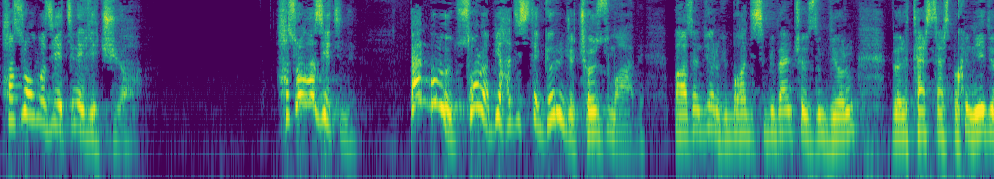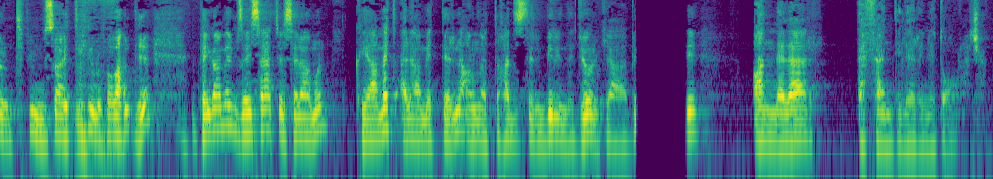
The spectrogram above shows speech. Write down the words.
hazır ol vaziyetine geçiyor. Hazır ol vaziyetinde. Ben bunu sonra bir hadiste görünce çözdüm abi. Bazen diyorum ki bu hadisi bir ben çözdüm diyorum. Böyle ters ters bakın niye diyorum tipim müsait değil mi falan diye. Peygamberimiz Aleyhisselatü Vesselam'ın kıyamet alametlerini anlattığı hadislerin birinde diyor ki abi anneler efendilerini doğuracak.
